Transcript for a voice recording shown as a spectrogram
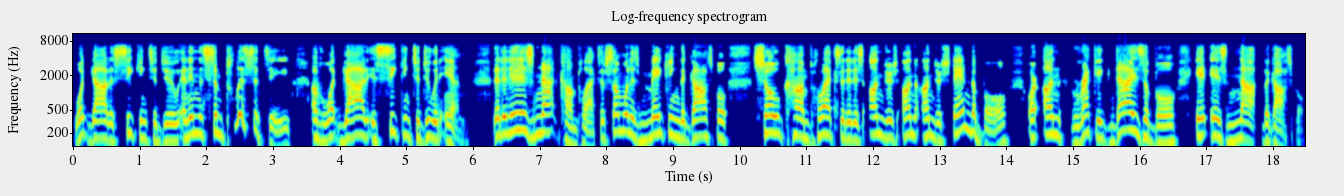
what God is seeking to do and in the simplicity of what God is seeking to do it in that it is not complex. If someone is making the gospel so complex that it is under, ununderstandable or unrecognizable, it is not the gospel.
